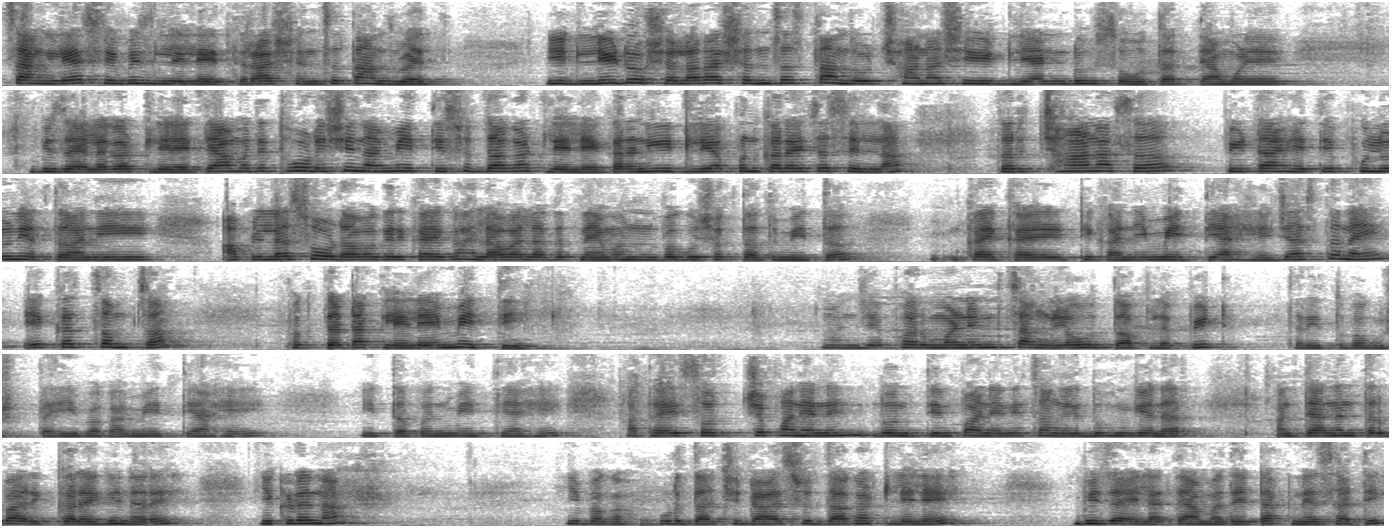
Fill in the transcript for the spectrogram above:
चांगले असे भिजलेले आहेत राशनचं तांदूळ आहेत. इडली डोशाला राशनचंच तांदूळ छान अशी इडली आणि डोसं होतात त्यामुळे भिजायला घातलेले आहे त्यामध्ये थोडीशी ना मेथीसुद्धा घातलेली आहे कारण इडली आपण करायचं असेल ना तर छान असं पीठ आहे ते फुलून येतं आणि आपल्याला सोडा वगैरे काय घालावा लागत नाही म्हणून बघू शकता तुम्ही इथं. काय काय ठिकाणी मेथी आहे जास्त नाही एकच चमचा फक्त टाकलेली आहे मेथी. म्हणजे परमनंट चांगलं होतं आपलं पीठ. तर इथं बघू शकता ही बघा मेथी आहे. इथं पण मेथी आहे. आता हे स्वच्छ पाण्याने दोन तीन पाण्याने चांगले धुवून घेणार. आणि त्यानंतर बारीक करायला घेणार आहे. इकडे ना ही बघा उडदाची डाळ सुद्धा घातलेली आहे. भिजायला त्यामध्ये टाकण्यासाठी.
